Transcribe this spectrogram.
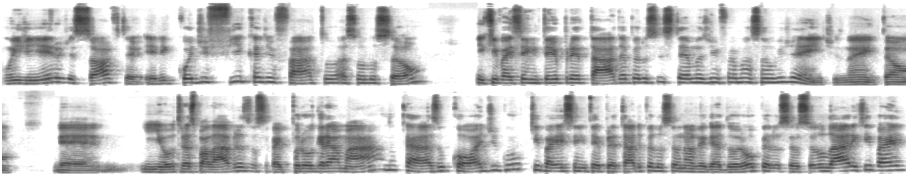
o engenheiro de software ele codifica de fato a solução e que vai ser interpretada pelos sistemas de informação vigentes, né? Então, é, em outras palavras, você vai programar, no caso, o código que vai ser interpretado pelo seu navegador ou pelo seu celular e que vai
